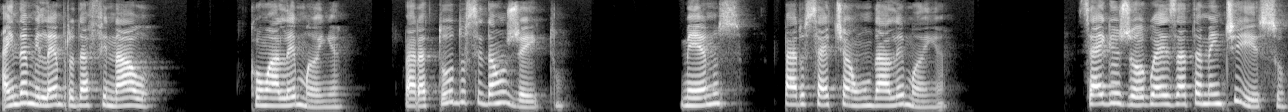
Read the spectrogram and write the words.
Ainda me lembro da final com a Alemanha. Para tudo se dá um jeito menos para o 7 a 1 da Alemanha. Segue o jogo é exatamente isso:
